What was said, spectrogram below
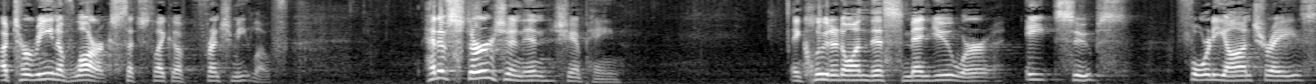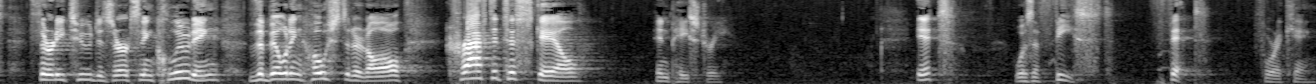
a tureen of larks, such like a French meatloaf, head of sturgeon in champagne. Included on this menu were eight soups, 40 entrees, 32 desserts, including the building hosted it all, crafted to scale in pastry. It was a feast fit for a king.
